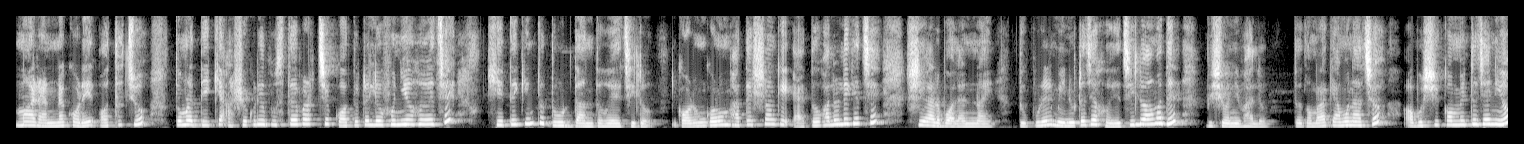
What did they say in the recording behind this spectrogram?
মা রান্না করে, অথচ তোমরা দেখে আশা করি বুঝতে পারছ কতটা লোভনীয় হয়েছে। খেতে কিন্তু দুর্দান্ত হয়েছিল। গরম গরম ভাতের সঙ্গে এত ভালো লেগেছে সে আর বলার নয়। দুপুরের মেনুটা যা হয়েছিল আমাদের ভীষণই ভালো। তো তোমরা কেমন আছো? অবশ্যই কমেন্টে জানিও।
